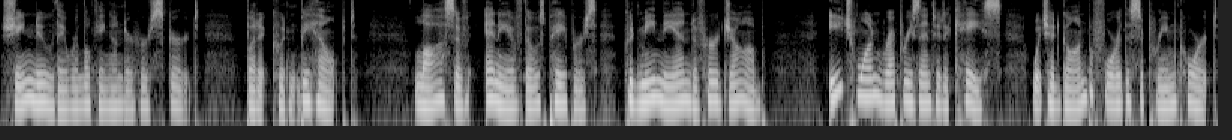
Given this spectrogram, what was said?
She knew they were looking under her skirt, but it couldn't be helped. Loss of any of those papers could mean the end of her job. Each one represented a case which had gone before the Supreme Court.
